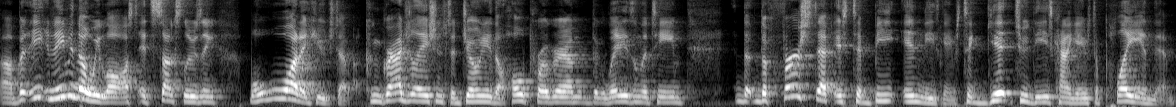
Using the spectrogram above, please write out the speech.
Uh, but and even though we lost, it sucks losing. But what a huge step! Congratulations to Joni, the whole program, the ladies on the team. The, the first step is to be in these games, to get to these kind of games, to play in them.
